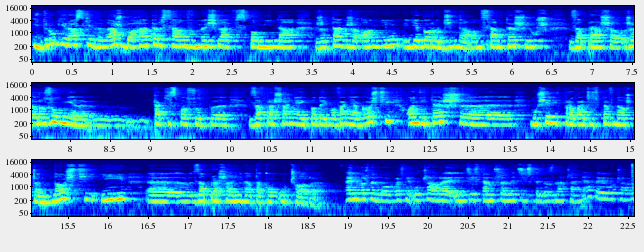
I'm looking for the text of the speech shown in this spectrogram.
i drugi raz, kiedy nasz bohater sam w myślach wspomina, że tak, że oni, jego rodzina, on sam też już zapraszał, że rozumie mm, taki sposób e, zapraszania i podejmowania gości. Oni też e, musieli wprowadzić pewne oszczędności i e, zapraszali na taką uczorę. A nie można było właśnie uczorę i gdzieś tam przemycić tego znaczenia, tej uczory?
